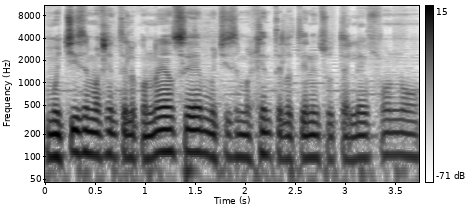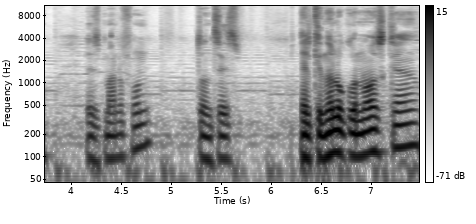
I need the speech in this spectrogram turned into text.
Muchísima gente lo conoce, muchísima gente lo tiene en su teléfono, smartphone. Entonces, el que no lo conozca,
